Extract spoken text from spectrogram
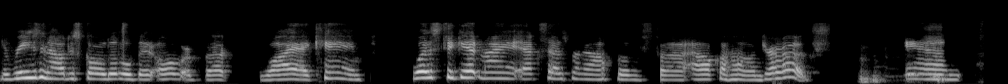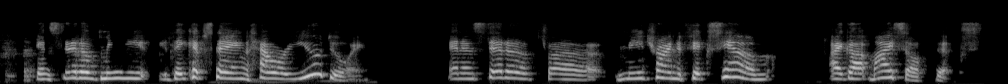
the reason I'll just go a little bit over about why I came was to get my ex-husband off of uh, alcohol and drugs. And instead of me, they kept saying, How are you doing? And instead of uh, me trying to fix him, I got myself fixed.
